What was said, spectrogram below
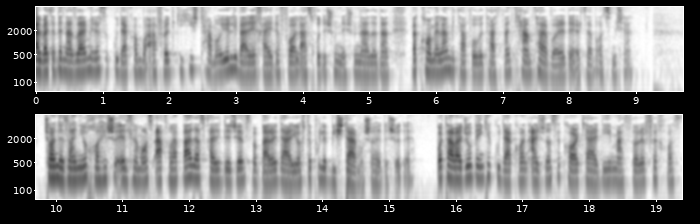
البته به نظر می‌رسه کودکان با افرادی که هیچ تمایلی برای خرید فال از خودشون نشون ندادن و کاملا بیتفاوت هستند کمتر وارد ارتباط میشن. چانه زنی و خواهش و التماس اغلب بعد از خرید جنس و برای دریافت پول بیشتر مشاهده شده. با توجه به اینکه کودکان اجناس کارکردی مصارف خاص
